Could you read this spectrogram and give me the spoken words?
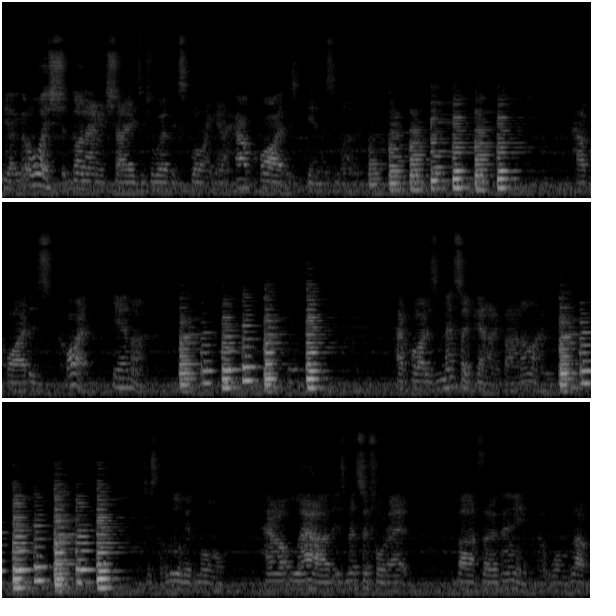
yeah, you've got all those sh- dynamic shades which are worth exploring. You know, how quiet is pianissimo? How quiet is quiet piano? How quiet is mezzo piano? Bar nine. Just a little bit more. How loud is mezzo forte? Bar thirteen when it warms up.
